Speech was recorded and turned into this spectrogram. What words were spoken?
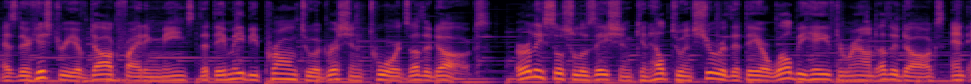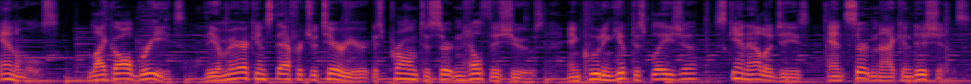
as their history of dogfighting means that they may be prone to aggression towards other dogs. Early socialization can help to ensure that they are well behaved around other dogs and animals. Like all breeds, the American Staffordshire Terrier is prone to certain health issues, including hip dysplasia, skin allergies, and certain eye conditions.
